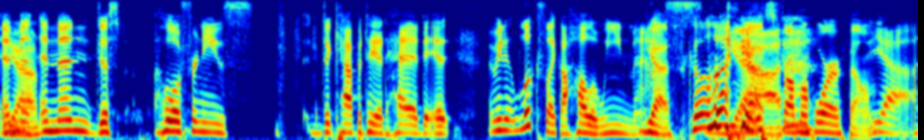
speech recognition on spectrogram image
and Yeah. then and then just Holofernes decapitated head it i mean it looks like a halloween mask Yes. Like- Yeah. It's from a horror film. yeah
